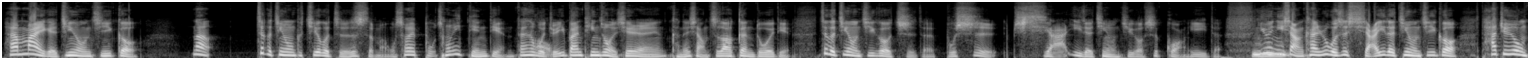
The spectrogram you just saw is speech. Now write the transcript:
他要卖给金融机构，那这个金融机构指的是什么？我稍微补充一点点，但是我觉得一般听众有些人可能想知道更多一点，这个金融机构指的不是狭义的金融机构，是广义的，因为你想看，如果是狭义的金融机构，他就用。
